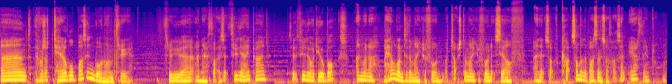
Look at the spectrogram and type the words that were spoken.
and there was a terrible buzzing going on through, through, uh, and I thought, is it through the iPad? Is it through the audio box? And when I held onto the microphone, I touched the microphone itself, and it sort of cut some of the buzzing. So I thought it's an earthing problem.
